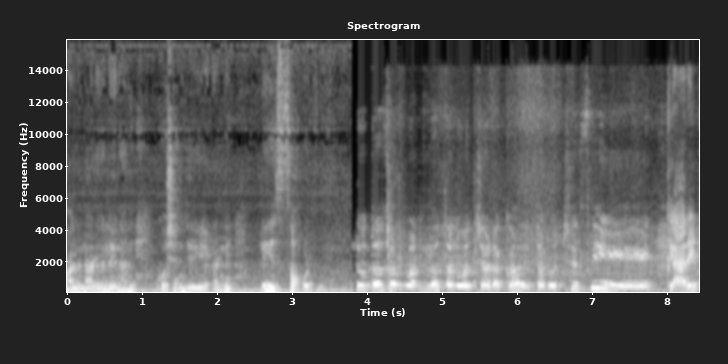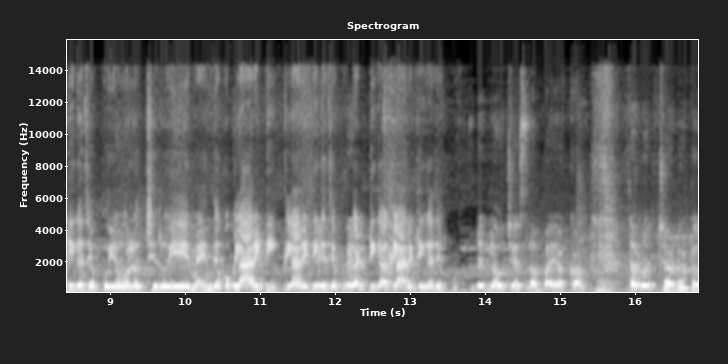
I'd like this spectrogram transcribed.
వాళ్ళని అడగలేనని క్వశ్చన్ చేయకండి please support me. Two thousand వన్లో తను వచ్చాడక్క. తను వచ్చేసి క్లారిటీగా చెప్పు ఎవరు వచ్చిర్రు ఏమైంది ఒక క్లారిటీ క్లారిటీగా చెప్పు గట్టిగా క్లారిటీగా చెప్పు. నేను లవ్ చేసిన అబ్బాయి అక్క. తను వచ్చాడు టూ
